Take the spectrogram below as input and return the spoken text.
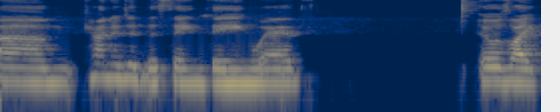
um kind of did the same thing with it was like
